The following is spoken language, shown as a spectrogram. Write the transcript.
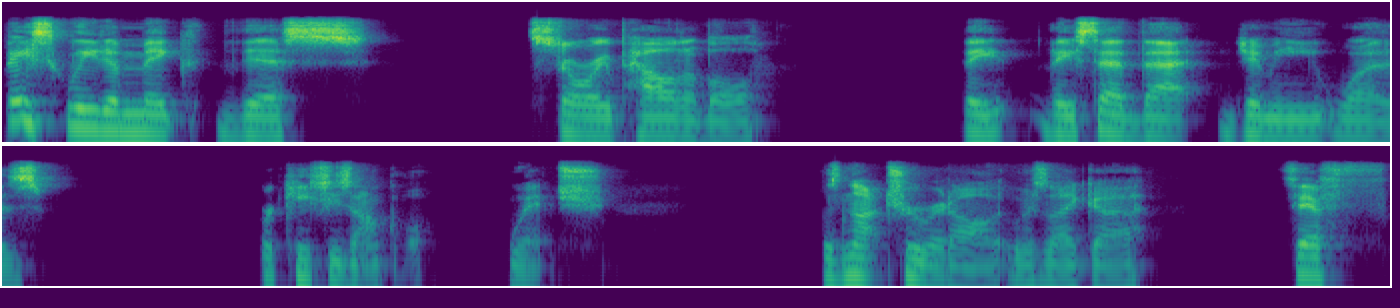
basically to make this story palatable, they they said that Jimmy was Rikishi's uncle, which was not true at all. It was like a fifth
